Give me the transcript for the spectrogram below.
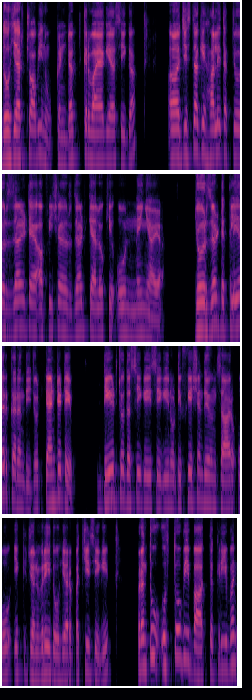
2024 ਨੂੰ ਕੰਡਕਟ ਕਰਵਾਇਆ ਗਿਆ ਸੀਗਾ। ਅ, ਜਿਸ ਦਾ ਕਿ ਹਾਲੇ ਤੱਕ ਜੋ ਰਿਜ਼ਲਟ ਹੈ ਅਫੀਸ਼ੀਅਲ ਰਿਜ਼ਲਟ ਕਹਿ ਲਓ ਕਿ ਉਹ ਨਹੀਂ ਆਇਆ। ਜੋ ਰਿਜ਼ਲਟ ਡਿਕਲੇਅਰ ਕਰਨ ਦੀ ਜੋ ਟੈਂਟੇਟਿਵ ਡੇਟ ਜੋ ਦੱਸੀ ਗਈ ਸੀਗੀ ਨੋਟੀਫਿਕੇਸ਼ਨ ਦੇ ਅਨੁਸਾਰ ਉਹ 1 ਜਨਵਰੀ 2025 ਸੀਗੀ। ਪਰੰਤੂ ਉਸ ਤੋਂ ਵੀ ਬਾਅਦ ਤਕਰੀਬਨ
